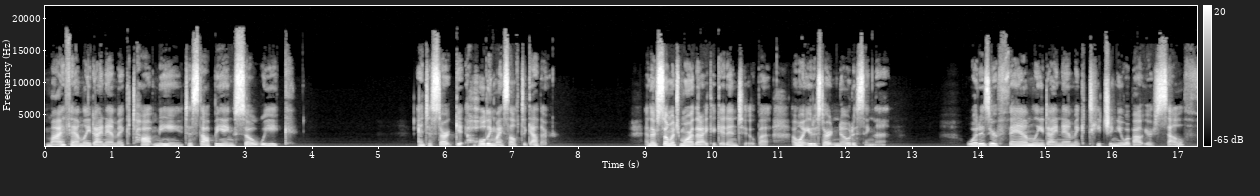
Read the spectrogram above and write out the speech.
my family dynamic taught me to stop being so weak and to start get, holding myself together. And there's so much more that I could get into, but I want you to start noticing that. What is your family dynamic teaching you about yourself?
